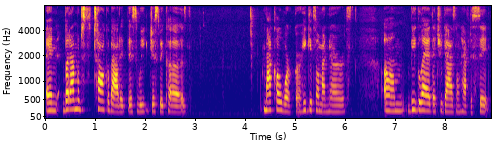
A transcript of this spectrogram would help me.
And but I'm going to talk about it this week just because my coworker, he gets on my nerves. Um be glad that you guys don't have to sit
